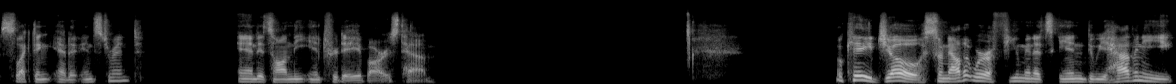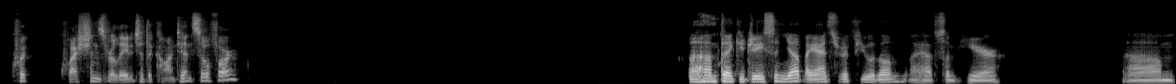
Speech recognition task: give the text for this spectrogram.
selecting edit instrument, and it's on the intraday bars tab. Okay, Joe, so now that we're a few minutes in, do we have any quick questions related to the content so far? Um, thank you, Jason. Yep, I answered a few of them. I have some here. Um,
